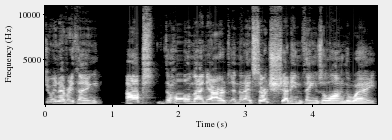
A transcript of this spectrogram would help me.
doing everything, ops, the whole nine yards, and then I'd start shedding things along the way.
